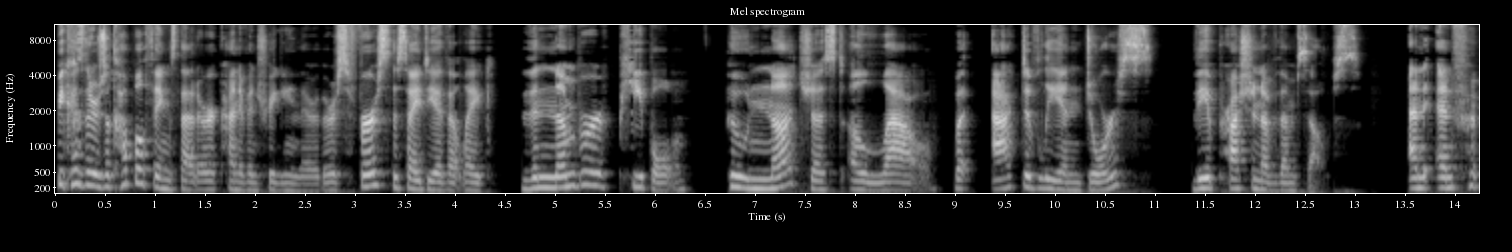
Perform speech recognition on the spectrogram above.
Because there's a couple things that are kind of intriguing there. There's first this idea that like the number of people who not just allow but actively endorse the oppression of themselves. And and for,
